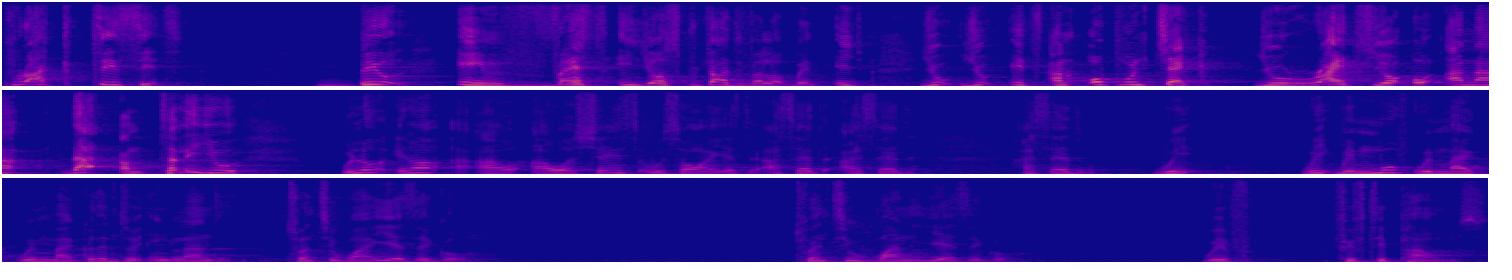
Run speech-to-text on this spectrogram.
Practice it. Build, invest in your spiritual development. It, you, you, it's an open check. You write your own. And I, that I'm telling you, you know, you know, I, I was sharing with someone yesterday. I said, I said, I said, we, we, we moved, we, mig- we migrated to England 21 years ago. 21 years ago. With 50 pounds.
